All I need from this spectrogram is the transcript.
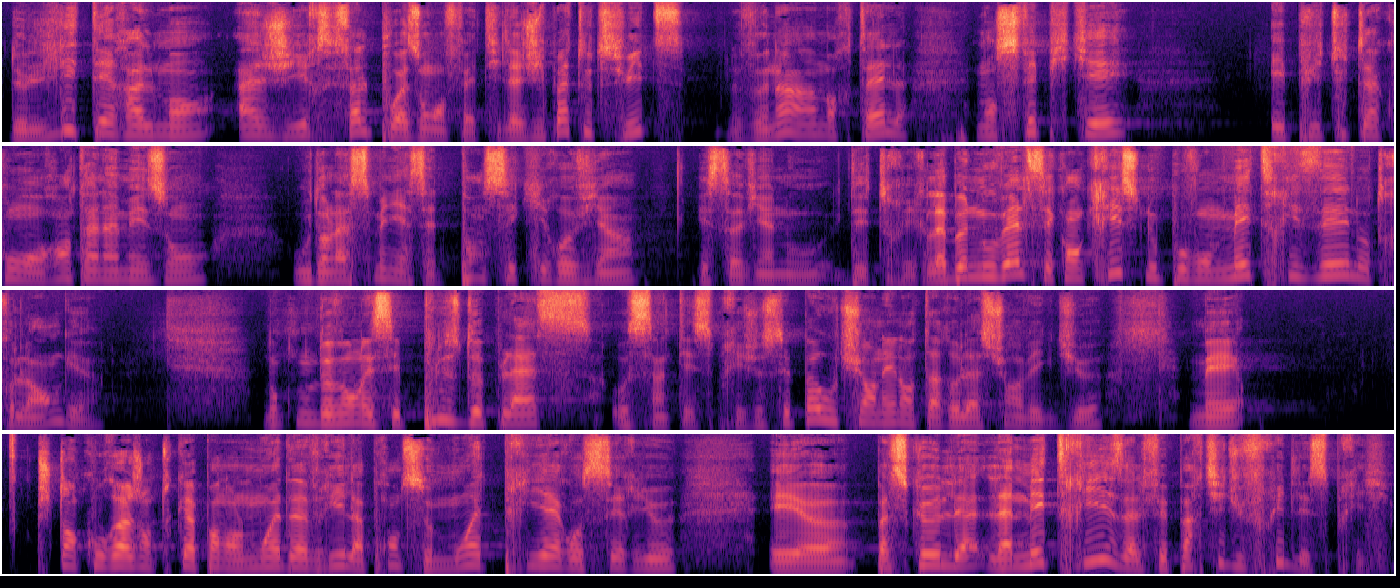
de, littéralement agir. C'est ça le poison, en fait. Il n'agit pas tout de suite, le venin hein, mortel, mais on se fait piquer, et puis tout à coup, on rentre à la maison, ou dans la semaine, il y a cette pensée qui revient, et ça vient nous détruire. La bonne nouvelle, c'est qu'en Christ, nous pouvons maîtriser notre langue. Donc nous devons laisser plus de place au Saint-Esprit. Je ne sais pas où tu en es dans ta relation avec Dieu, mais je t'encourage en tout cas pendant le mois d'avril à prendre ce mois de prière au sérieux, et, euh, parce que la, maîtrise, elle fait partie du fruit de l'Esprit.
